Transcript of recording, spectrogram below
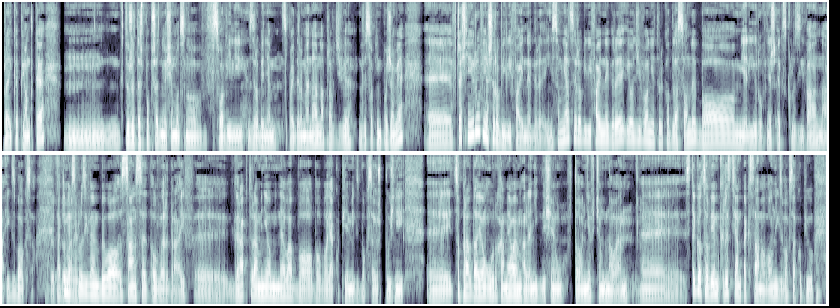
Playkę piątkę, mm, który którzy też poprzednio się mocno wsławili zrobieniem Spidermana na prawdziwie wysokim poziomie. E, wcześniej również robili fajne gry. Insomniacy robili fajne gry i o dziwo nie tylko dla Sony, bo mieli również ekskluzywa na Xboxa. Takim ekskluzywem było Sunset Overdrive, e, gra, która mnie ominęła, bo, bo, bo ja kupiłem Xboxa już później. E, co prawda ją uruchamiałem, ale nigdy się w to nie wciągnąłem. Z tego co wiem, Krystian tak samo, bo on Xboxa kupił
